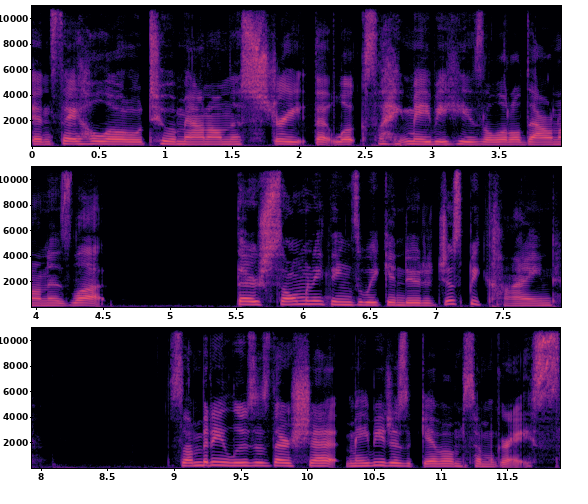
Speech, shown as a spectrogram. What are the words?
and say hello to a man on the street that looks like maybe he's a little down on his luck. There's so many things we can do to just be kind. Somebody loses their shit, maybe just give them some grace.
